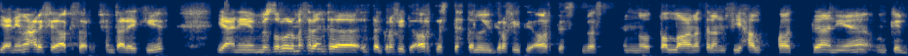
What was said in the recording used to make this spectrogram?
يعني معرفه أكثر فهمت علي كيف؟ يعني مش ضروري مثلا أنت أنت graffiti artist تحضر لل graffiti artist بس إنه تطلع مثلا في حلقات ثانية ممكن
